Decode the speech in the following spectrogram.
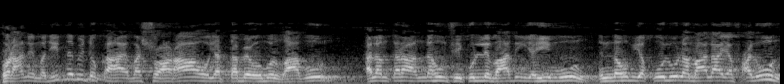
قرآن مجید نے بھی تو کہا ہے وشعرا یا طب اب الغابون۔ الم ترا ان فی کل وادی یہی مون ان یقول مالا یا فالون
